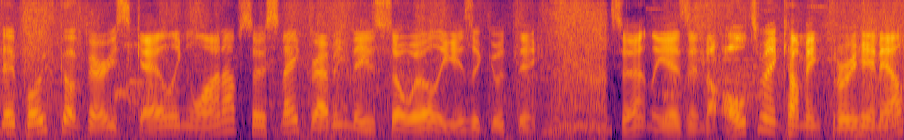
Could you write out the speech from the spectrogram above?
they've both got very scaling lineups, so Snake grabbing these so early is a good thing. Certainly is. And the ultimate coming through here now.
